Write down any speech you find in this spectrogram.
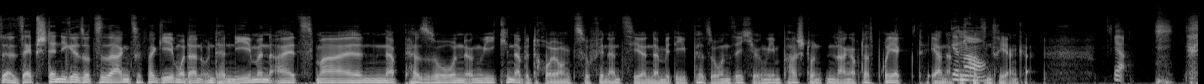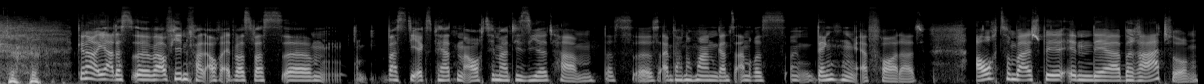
ja. Selbstständige sozusagen zu vergeben oder ein Unternehmen, als mal einer Person irgendwie Kinderbetreuung zu finanzieren, damit die Person sich irgendwie ein paar Stunden lang auf das Projekt ehrenamtlich genau. konzentrieren kann. Ja. genau, ja, das äh, war auf jeden Fall auch etwas, was, ähm, was die Experten auch thematisiert haben, dass äh, es einfach nochmal ein ganz anderes äh, Denken erfordert. Auch zum Beispiel in der Beratung.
